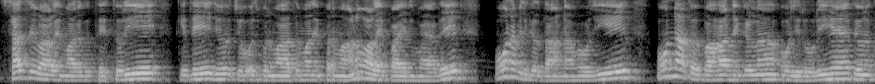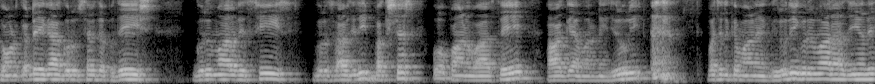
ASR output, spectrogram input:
ਸੱਚ ਵਾਲੇ ਮਾਰਗ ਉੱਤੇ ਤੁਰੀਏ, ਕਿਤੇ ਜੋ ਚੋਜ ਪਰਮਾਤਮਾ ਨੇ ਪਰਮਾਨ ਵਾਲੇ ਪਾਏ ਨੇ ਮਾਇਆ ਦੇ ਉਹਨਾਂ ਵਿੱਚ ਗਲਤਾਨ ਨਾ ਹੋ ਜਾਈਏ। ਉਹਨਾਂ ਤੋਂ ਬਾਹਰ ਨਿਕਲਣਾ ਉਹ ਜ਼ਰੂਰੀ ਹੈ ਤੇ ਉਹਨੂੰ ਕੌਣ ਕੱਢੇਗਾ? ਗੁਰੂ ਸਾਹਿਬ ਦਾ ਉਪਦੇਸ਼, ਗੁਰੂ ਮਹਾਰਾਜ ਦੀ ਸੀਸ, ਗੁਰੂ ਸਾਹਿਬ ਜੀ ਦੀ ਬਖਸ਼ਿਸ਼, ਉਹ ਪਾਉਣ ਵਾਸਤੇ ਆਗਿਆ ਮੰਨਣੀ ਜ਼ਰੂਰੀ। ਵਚਨ ਕਮਾਣੇ ਜ਼ਰੂਰੀ ਗੁਰੂ ਮਹਾਰਾਜ ਜੀਆਂ ਦੇ।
